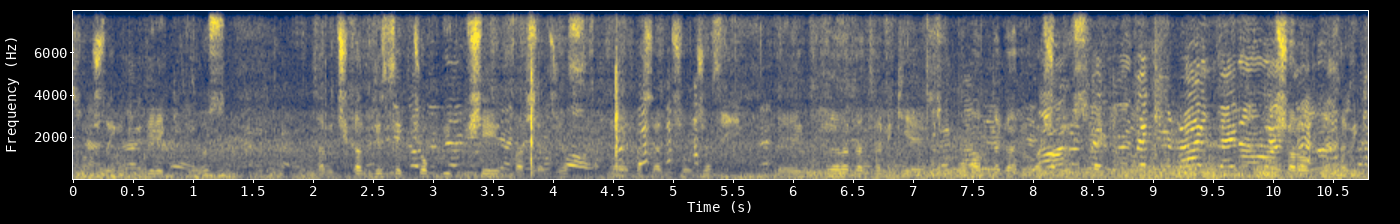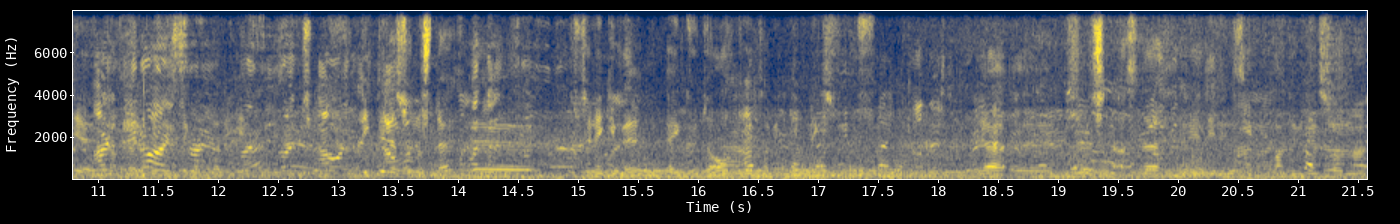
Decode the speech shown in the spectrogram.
sonuçta direkt gidiyoruz. Tabii çıkabilirsek çok büyük bir şey başaracağız, e, başarmış olacağız. E, kupalara da tabii ki 16'da galiba başlıyoruz. Orada tabii ki rakipleri gelirsek bunları iyi. Ligde de sonuçta e, bu sene gibi en kötü Avrupa'ya tabii gitmek istiyoruz. Ya e, bizim için aslında e, dediğiniz gibi pandemiden sonra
